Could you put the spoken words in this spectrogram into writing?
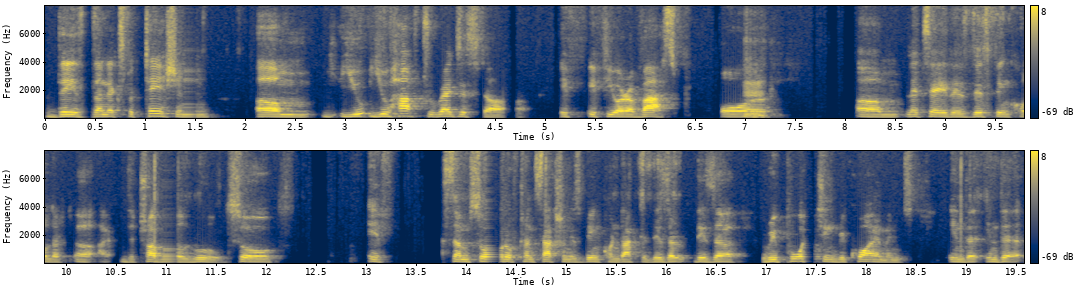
there's an expectation um, you, you have to register if, if you're a VASP or mm. um, let's say there's this thing called a, uh, the travel rule. So if some sort of transaction is being conducted, there's a, there's a reporting requirement in the in the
